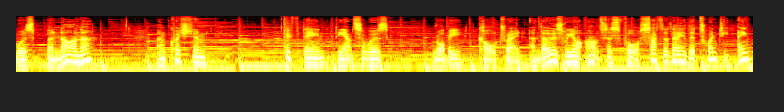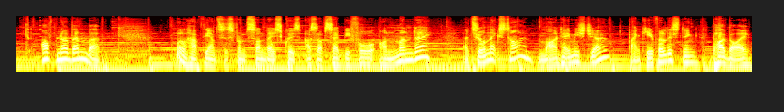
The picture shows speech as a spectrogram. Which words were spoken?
was banana. And question 15, the answer was Robbie Coltrane. And those were your answers for Saturday, the 28th of November. We'll have the answers from Sunday's quiz, as I've said before, on Monday. Until next time, my name is Joe. Thank you for listening. Bye bye.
